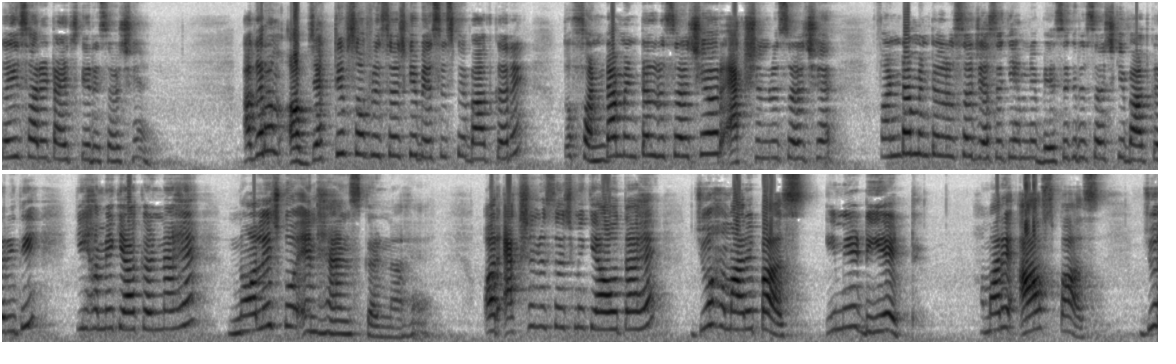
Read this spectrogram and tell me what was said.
कई सारे टाइप्स के रिसर्च हैं। अगर हम ऑब्जेक्टिव्स ऑफ़ रिसर्च के बेसिस पे बात करें तो फंडामेंटल रिसर्च है और एक्शन रिसर्च है। फंडामेंटल रिसर्च जैसे कि हमने बेसिक रिसर्च की बात करी थी, कि हमें क्या करना है? नॉलेज को एनहेंस करना है। और एक्शन रिसर्च में क्या होता है? जो हमारे पास इमीडिएट हमारे आसपास जो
